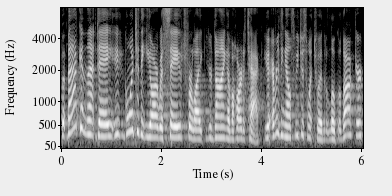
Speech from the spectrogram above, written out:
But back in that day, going to the ER was saved for like you're dying of a heart attack. Everything else, we just went to a local doctor.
